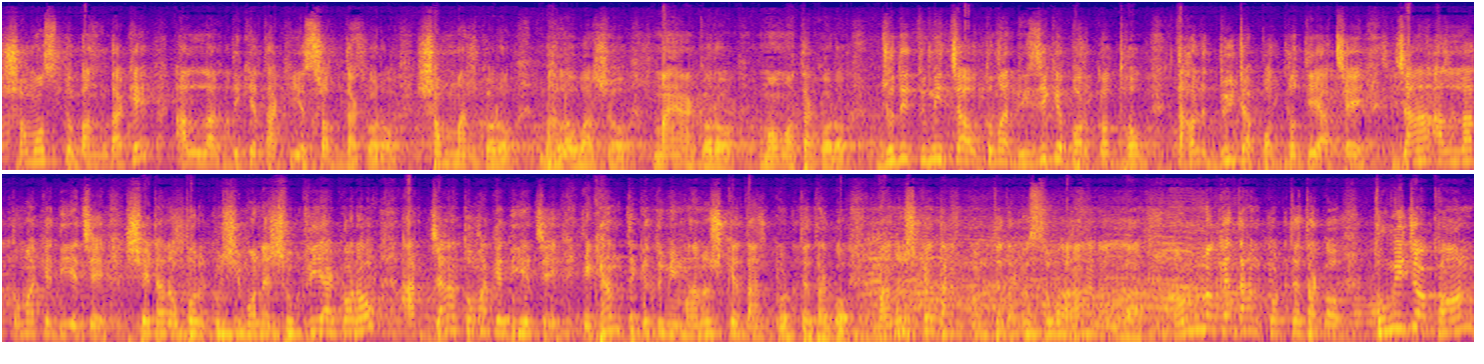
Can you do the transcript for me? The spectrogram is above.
সমস্ত বান্দাকে আল্লাহর দিকে তাকিয়ে শ্রদ্ধা করো, সম্মান করো, ভালোবাসো, মায়া করো, মমতা করো। যদি তুমি চাও তোমার রিজিকে বরকত হোক, তাহলে দুইটা পদ্ধতি আছে। যা আল্লাহ তোমাকে দিয়েছে, সেটার উপর খুশি মনে শুক্রিয়া করো। আর যা তোমাকে দিয়েছে, এখান থেকে তুমি মানুষকে দান করতে থাকো। মানুষকে দান করতে থাকো সুবাহান আল্লাহ অন্যকে দান করতে থাকো। তুমি যখন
